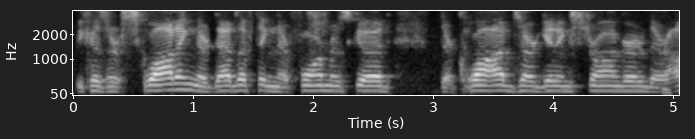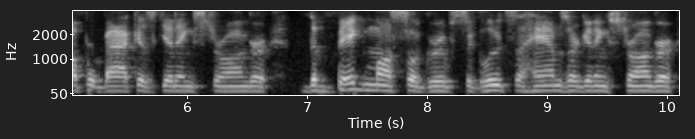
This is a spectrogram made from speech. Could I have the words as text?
because they're squatting, they're deadlifting, their form is good, their quads are getting stronger, their upper back is getting stronger, the big muscle groups, the glutes, the hams are getting stronger,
